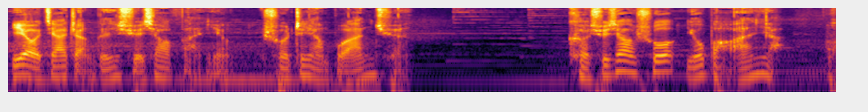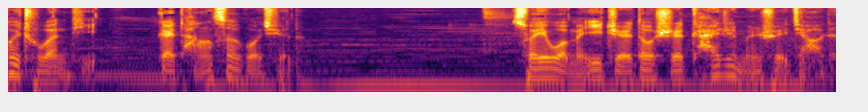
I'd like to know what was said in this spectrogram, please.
也有家长跟学校反映说这样不安全，可学校说有保安呀，不会出问题，给搪塞过去了。所以我们一直都是开着门睡觉的。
